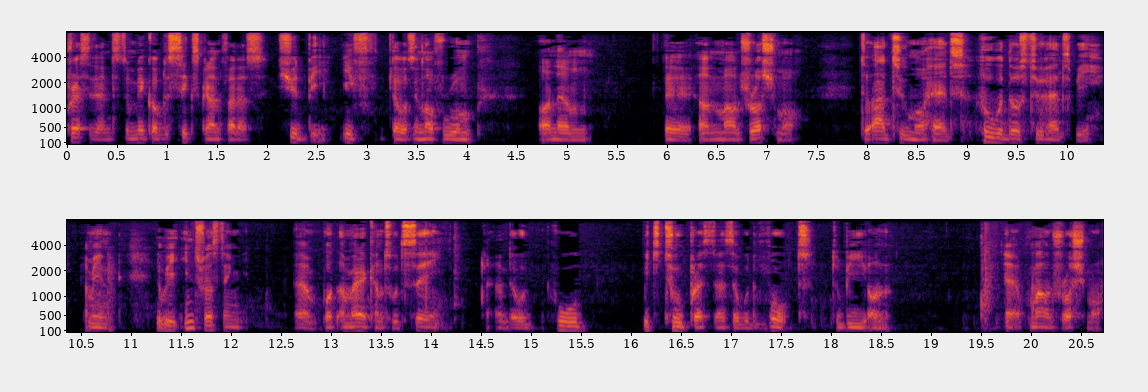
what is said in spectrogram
presidents to make up the six grandfathers should be, if there was enough room on um uh, on Mount Rushmore to add two more heads. Who would those two heads be? I mean, it would be interesting um, what Americans would say. Uh, they would who, which two presidents they would vote to be on yeah, Mount Rushmore.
